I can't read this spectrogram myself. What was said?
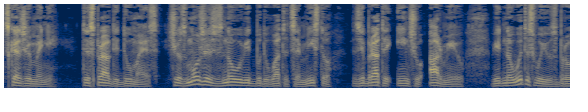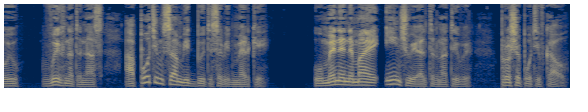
Скажи мені, ти справді думаєш, що зможеш знову відбудувати це місто, зібрати іншу армію, відновити свою зброю, вигнати нас, а потім сам відбитися від мерки. У мене немає іншої альтернативи, прошепотів Кал.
